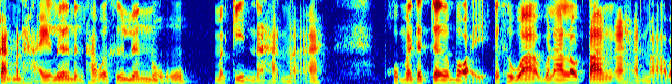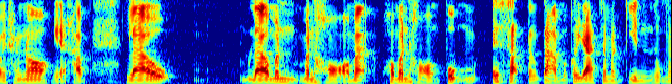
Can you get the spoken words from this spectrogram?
การปัญหาอีกเรื่องหนึ่งครับ ก็คือเรื่องหนูมากินอาหารหมา ผมมันจะเจอบ่อย ก็คือว่าเวลาเราตั้งอาหารหมาไว้ข้างนอกเนี่ยครับ แล้วแล้วมันมันหอมอะ่ะพอมันหอมปุ๊บไอสัตว์ต่างๆ มันก็อยากจะมากินถูกไหม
